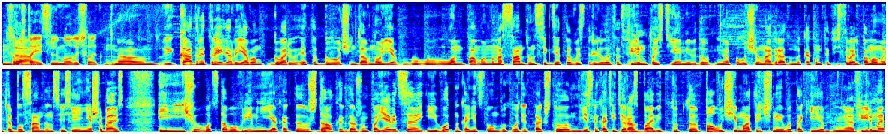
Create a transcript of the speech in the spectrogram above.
Самостоятельный да. молодой человек. А, кадры трейлера, я вам говорю, это было очень давно. Я, он, по-моему, на Санденсе где-то выстрелил этот фильм. То есть, я имею в виду, э, получил награду на каком-то фестивале. По-моему, это был Санденс, если я не ошибаюсь. И еще вот с того времени я как-то ждал, когда же он появится. И вот, наконец-то, он выходит. Так что, если хотите разбавить тут э, паучьи матричные вот такие фильмы,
